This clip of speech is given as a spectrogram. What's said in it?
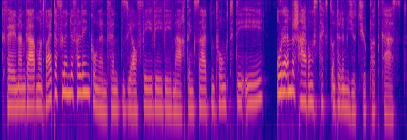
Quellenangaben und weiterführende Verlinkungen finden Sie auf www.nachdenkseiten.de oder im Beschreibungstext unter dem YouTube-Podcast.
